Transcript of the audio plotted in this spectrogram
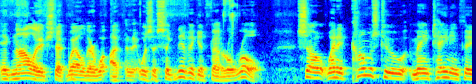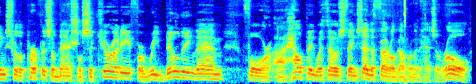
acknowledged that, well, there was, uh, it was a significant federal role. So when it comes to maintaining things for the purpose of national security, for rebuilding them, for uh, helping with those things, then the federal government has a role.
